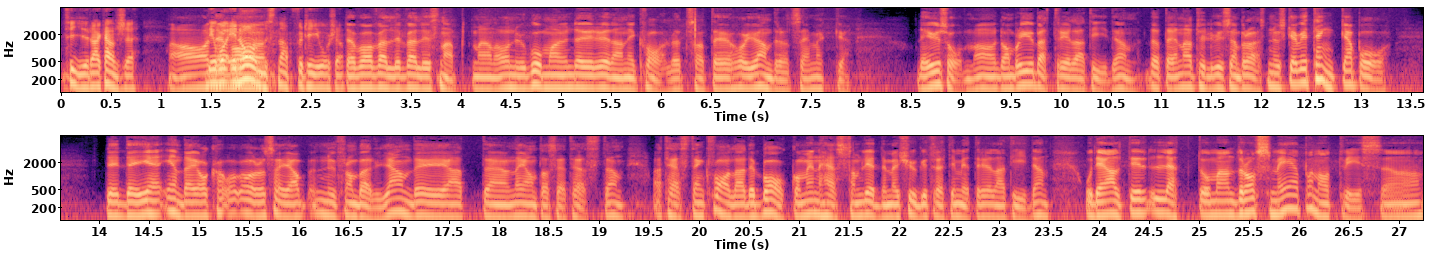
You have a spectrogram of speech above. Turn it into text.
2004 kanske. Ja, det, var, enormt snabbt för tio år sedan. Det var väldigt, väldigt snabbt. Men och nu går man ju det redan i kvalet så att det har ju ändrat sig mycket. Det är ju så, de blir ju bättre hela tiden. Detta är naturligtvis en bra häst. Nu ska vi tänka på det, det enda jag har att säga nu från början det är att eh, när jag inte har sett hästen att hästen kvalade bakom en häst som ledde med 20-30 meter hela tiden. Och det är alltid lätt om man dras med på något vis. Eh.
